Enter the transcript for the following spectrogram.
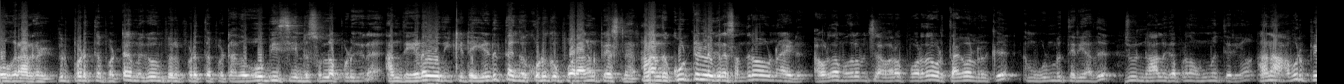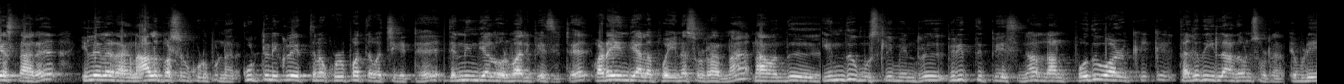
போகிறார்கள். பிற்படுத்தப்பட்ட மிகவும் பிற்படுத்தப்பட்ட அந்த ஓபிசி என்று சொல்லப்படுகிற அந்த இடஒதுக்கீட்டை எடுத்து அங்க கொடுக்க போறாங்கன்னு பேசினார். ஆனா அந்த கூட்டணியில் இருக்கிற சந்திரபாபு நாயுடு அவர் தான் முதலமைச்சர் வர போறதா ஒரு தகவல் இருக்கு. நமக்கு உண்மை தெரியாது. ஜூன் நாலுக்கு அப்புறம் தான் உண்மை தெரியும். ஆனா அவர் பேசினாரு இல்ல இல்ல நாங்க நாலு பர்சன்ட் கொடுப்போம்னாரு. கூட்டணிக்குள்ளே இத்தனை குழப்பத்தை வச்சுக்கிட்டு தென்னிந்தியாவில் ஒரு மாதிரி பேசிட்டு வட இந்தியாவில் போய் என்ன சொல்றாருன்னா நான் வந்து இந்து முஸ்லீம் என்று பிரித்து பேசினால் நான் பொது வாழ்க்கைக்கு தகுதி இல்லாதவன் சொல்றேன் எப்படி?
